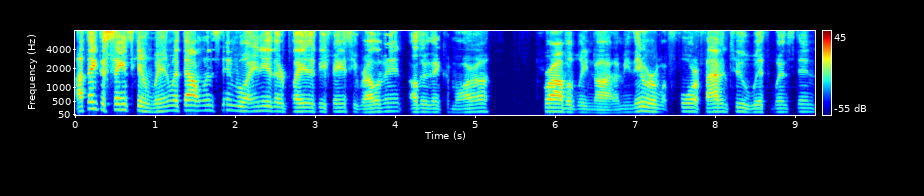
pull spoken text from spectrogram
I think the Saints can win without Winston. Will any of their players be fantasy relevant other than Kamara? Probably not. I mean, they were what, four, five, and two with Winston.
